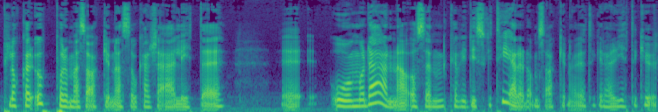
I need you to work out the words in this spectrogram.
plockar upp på de här sakerna som kanske är lite eh, omoderna och sen kan vi diskutera de sakerna och jag tycker det här är jättekul.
